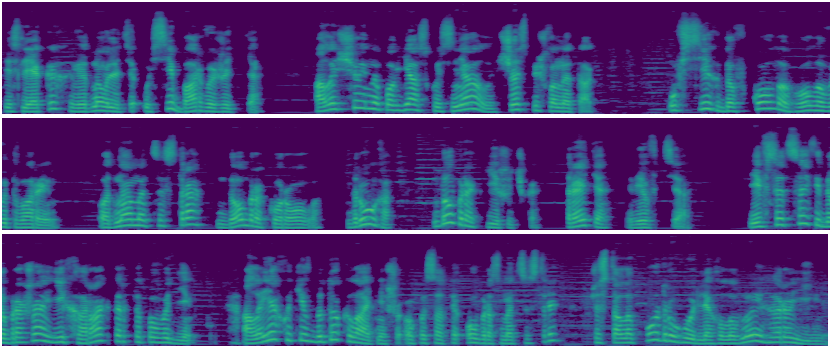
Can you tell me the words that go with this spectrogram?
після яких відновляться усі барви життя. Але щойно пов'язку зняли, щось пішло не так. У всіх довкола голови тварин. Одна медсестра добра корова, друга добра кішечка, третя вівця. І все це відображає їх характер та поведінку. Але я хотів би докладніше описати образ медсестри, що стала подругою для головної героїні,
